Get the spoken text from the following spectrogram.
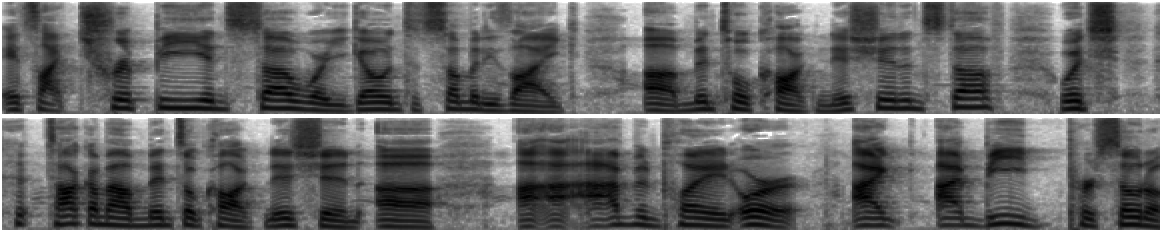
it's like trippy and stuff where you go into somebody's like uh mental cognition and stuff which talk about mental cognition uh I, i've been playing or i i beat persona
